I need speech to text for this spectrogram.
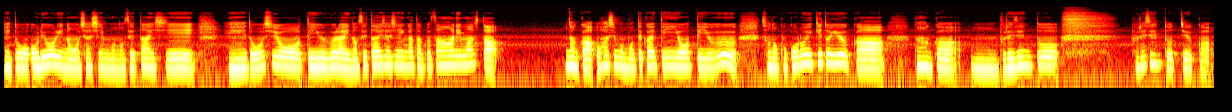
えーと、お料理のお写真も載せたいし、えー、どうしようっていうぐらい載せたい写真がたくさんありました。なんかお箸も持って帰っていいよっていうその心意気というかなんか、うん、プレゼントプレゼントっていうか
